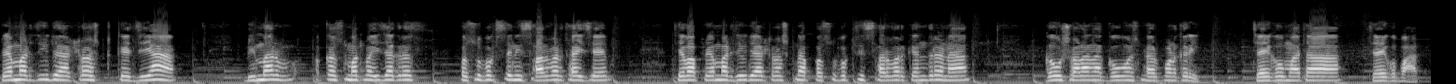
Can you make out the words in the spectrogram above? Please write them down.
પ્રેમાળ જીવદયા ટ્રસ્ટ કે જ્યાં બીમાર અકસ્માતમાં ઈજાગ્રસ્ત પશુ પક્ષીની સારવાર થાય છે. તેવા પ્રેમાર જીવદયા ટ્રસ્ટના પશુ પક્ષી સારવાર કેન્દ્રના ગૌશાળાના ગૌવંશને અર્પણ કરી. જય ગૌ માતા, જય ગોપાલ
